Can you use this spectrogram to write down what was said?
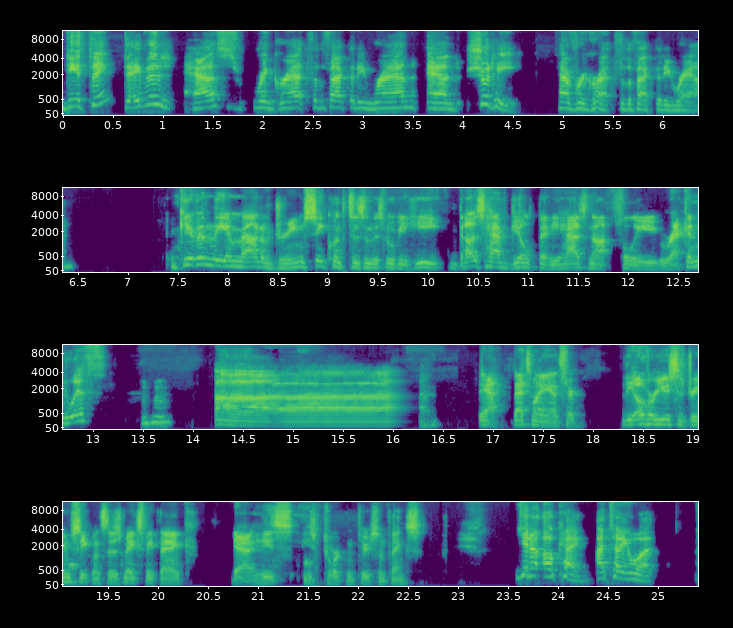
do you think David has regret for the fact that he ran? And should he have regret for the fact that he ran? Given the amount of dream sequences in this movie, he does have guilt that he has not fully reckoned with. Mm-hmm. Uh, yeah, that's my answer the overuse of dream sequences makes me think, yeah, he's he's working through some things. You know, okay, I tell you what.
